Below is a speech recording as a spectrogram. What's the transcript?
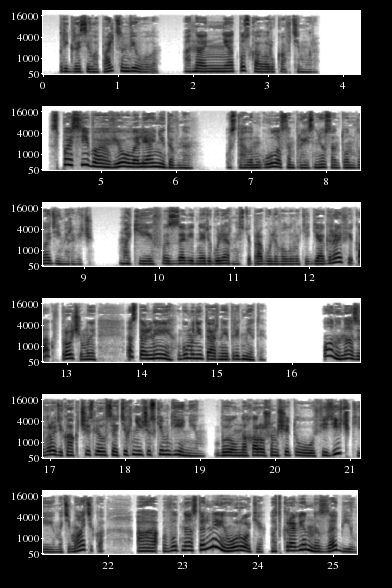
— пригрозила пальцем Виола. Она не отпускала рукав Тимура. «Спасибо, Виола Леонидовна», — усталым голосом произнес Антон Владимирович. Макеев с завидной регулярностью прогуливал уроки географии, как, впрочем, и остальные гуманитарные предметы. Он у нас вроде как числился техническим гением, был на хорошем счету физички и математика, а вот на остальные уроки откровенно забил.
